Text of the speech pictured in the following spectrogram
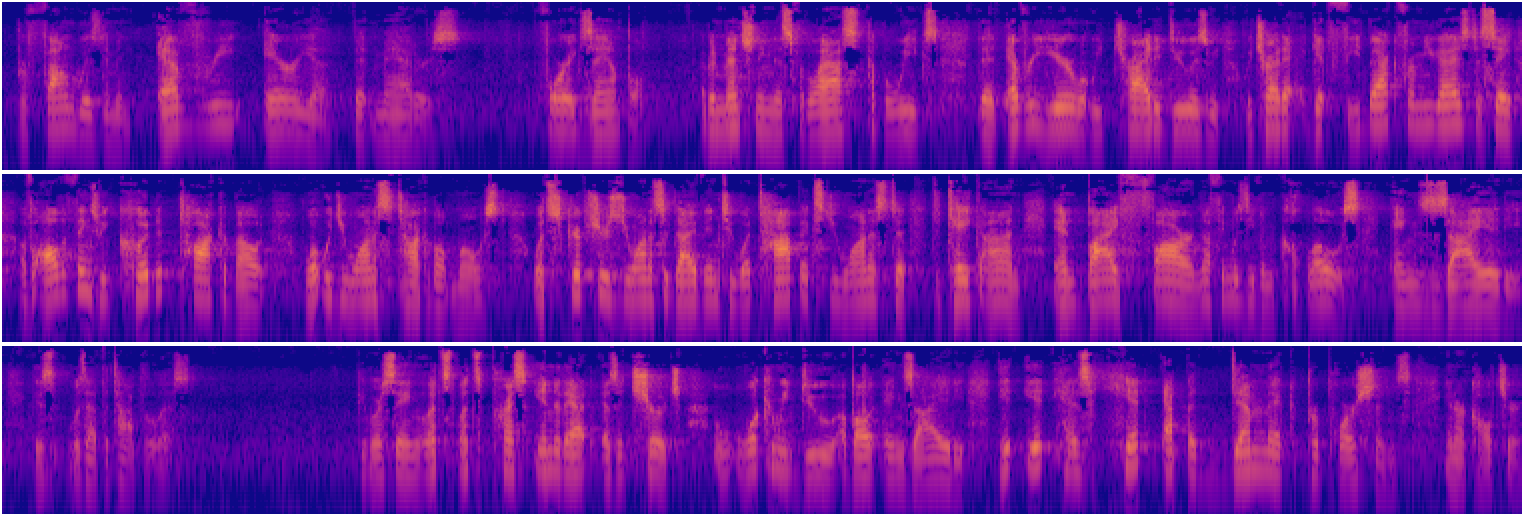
profound wisdom in every area that matters. For example, I've been mentioning this for the last couple weeks that every year what we try to do is we, we try to get feedback from you guys to say, of all the things we could talk about, what would you want us to talk about most? What scriptures do you want us to dive into? What topics do you want us to, to take on? And by far, nothing was even close. Anxiety is, was at the top of the list. People are saying, let's, let's press into that as a church. What can we do about anxiety? It, it has hit epidemic proportions in our culture.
